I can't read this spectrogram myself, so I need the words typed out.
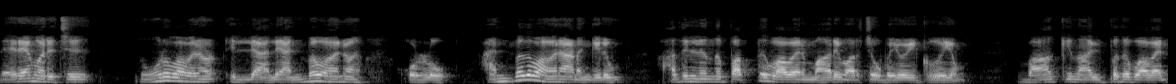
നേരെ മറിച്ച് നൂറ് പവനോ ഇല്ല അല്ലെ അൻപത് പവനോ ഉള്ളൂ. അൻപത് പവനാണെങ്കിലും അതിൽ നിന്ന് പത്ത് പവൻ മാറി മറിച്ച് ഉപയോഗിക്കുകയും ബാക്കി നാൽപ്പത് പവൻ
